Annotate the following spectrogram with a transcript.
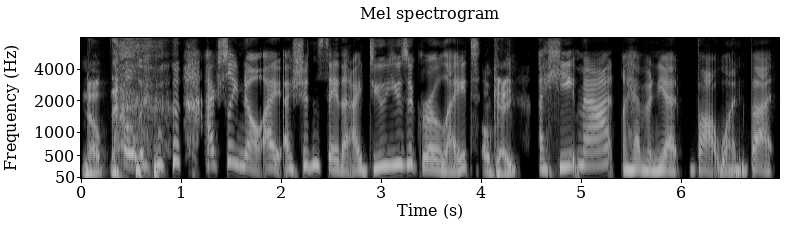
Nope. Oh, actually, no. I, I shouldn't say that. I do use a grow light. okay. a heat mat i haven't yet bought one but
